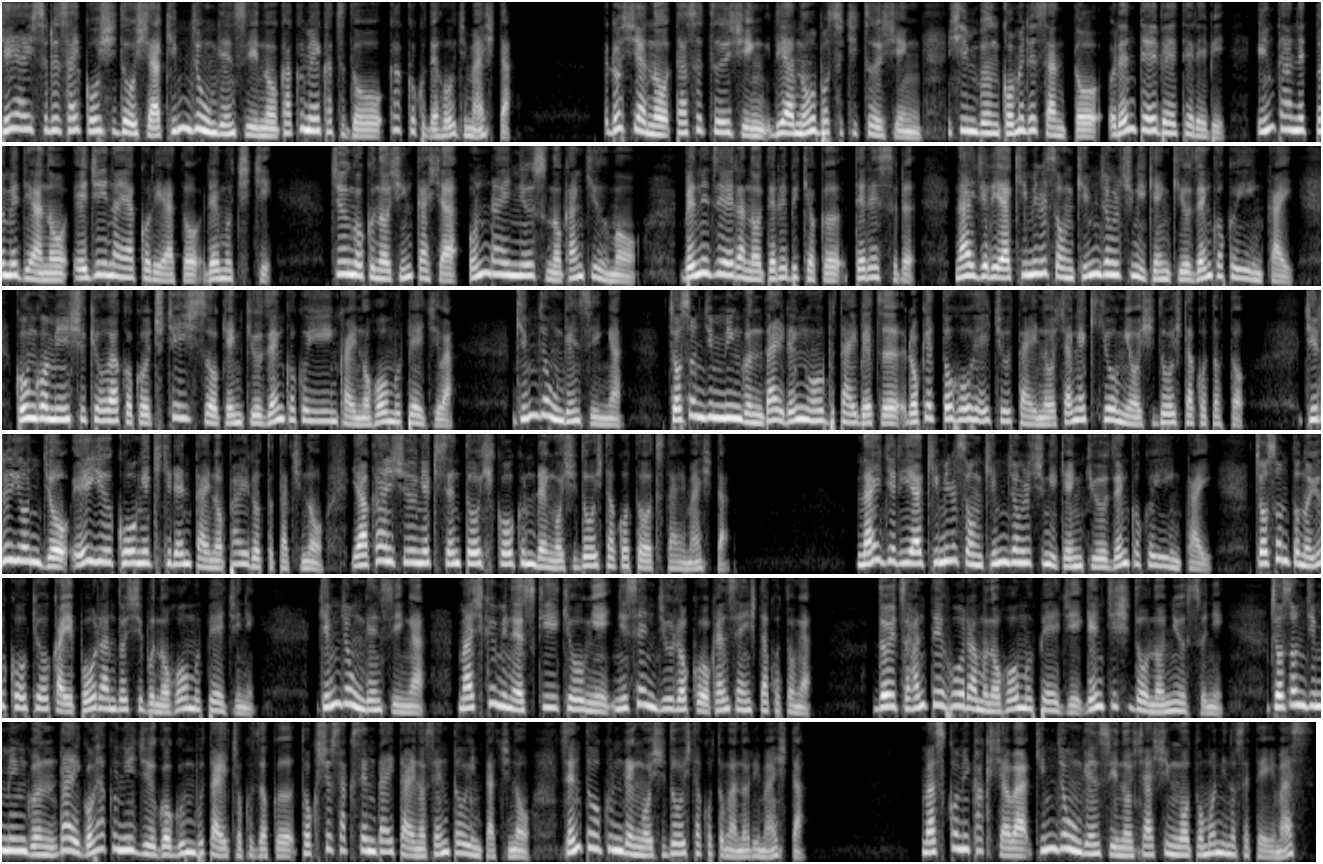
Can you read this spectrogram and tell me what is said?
敬愛する最高指導者、金正恩元帥の革命活動を各国で報じました。ロシアのタス通信、リア・ノーボスチ通信、新聞コメルサント、レンテーベイテレビ、インターネットメディアのエジーナヤコリアとレムチチ、中国の新華社、オンラインニュースの環球網、ベネズエラのテレビ局、テレスル、ナイジェリア・キミルソン・キム・ジョン主義研究全国委員会、コンゴ民主共和国チュチェイ思想研究全国委員会のホームページは、キム・ジョン元帥が、朝鮮人民軍大連合部隊別ロケット砲兵中隊の射撃競技を指導したことと、キルヨンジョ英雄攻撃機連隊のパイロットたちの夜間襲撃戦闘飛行訓練を指導したことを伝えました。ナイジェリア・キミルソン・キム・ジョン主義研究全国委員会、朝鮮との友好協会ポーランド支部のホームページに、キム・ジョン元帥がマシクミネスキー競技2016を観戦したことが、ドイツ判定フォーラムのホームページ現地指導のニュースに、朝鮮人民軍第525軍部隊直属特殊作戦大隊の戦闘員たちの戦闘訓練を指導したことが載りました。マスコミ各社は、金正恩元帥の写真を共に載せています。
